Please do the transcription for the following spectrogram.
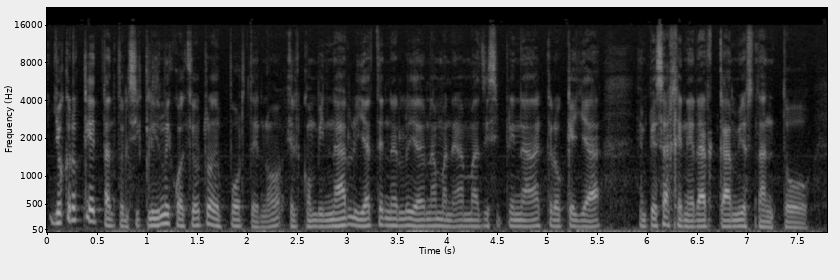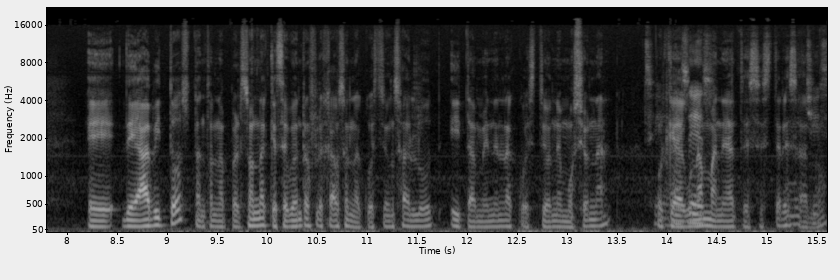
yo creo que tanto el ciclismo y cualquier otro deporte, ¿no? El combinarlo y ya tenerlo ya de una manera más disciplinada, creo que ya empieza a generar cambios tanto eh, de hábitos, tanto en la persona que se ven reflejados en la cuestión salud y también en la cuestión emocional, porque de alguna manera te desestresa, ¿no?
